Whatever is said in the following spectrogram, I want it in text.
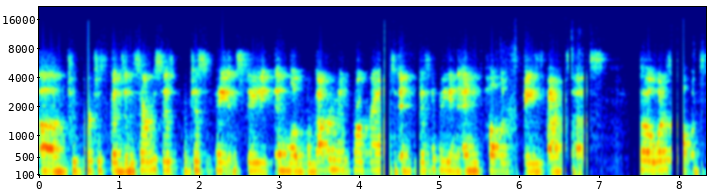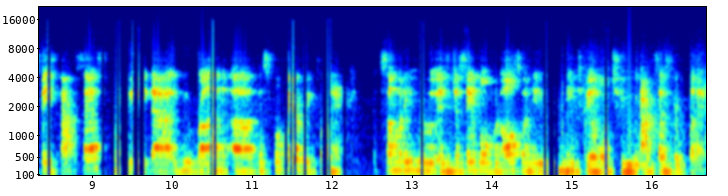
um, to purchase goods and services, participate in state and local government programs, and participate in any public space access. So, what is public space access? Maybe that you run a physical therapy clinic. Somebody who is disabled would also need, need to be able to access your clinic.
